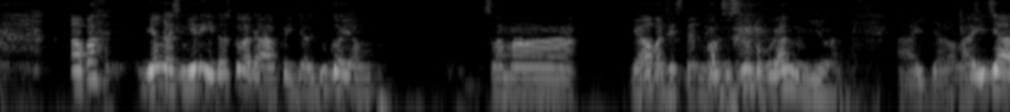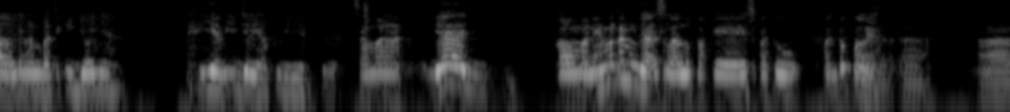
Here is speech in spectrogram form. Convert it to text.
Apa? Dia nggak sendiri. Idos tuh ada Afrijal juga yang selama dia mah konsisten ya. konsisten perkuliahan gila Aijal Aijal dengan batik hijaunya eh, iya hijau ya punya dia. Sama dia kalau mana emang kan nggak selalu pakai sepatu pantopel ya? Eh, eh,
